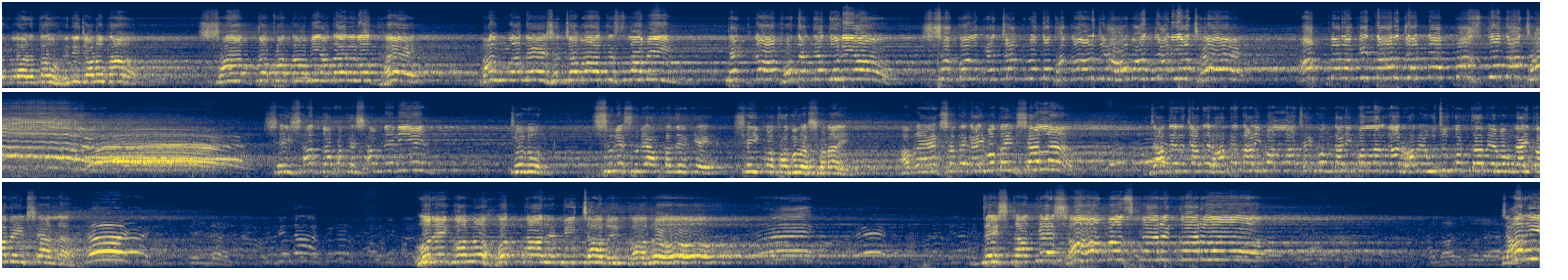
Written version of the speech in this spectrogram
এবার তৌহিদি জনতা সাত দফা দাবি আদায়ের লক্ষ্যে বাংলাদেশ জামাত ইসলামী টেকনাফ হতে তেতুলিয়া সকলকে জাগ্রত থাকার যে আহ্বান জানিয়েছে, আপনারা কি তার জন্য প্রস্তুত আছে সেই সাত দফাকে সামনে নিয়ে চলুন শুনে শুনে আপনাদেরকে সেই কথাগুলো শোনাই। আমরা একসাথে গাইবো তো ইনশাআল্লাহ। যাদের যাদের হাতে দাড়ি পাল্লা আছে, এখন দাড়ি পাল্লার গান হবে, উঁচু করতে হবে এবং গাইতে হবে, ইনশাআল্লাহ। ওরে গণ, হত্যার বিচার করো। দেশটাকে সংস্কার করো। চারিদিকে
